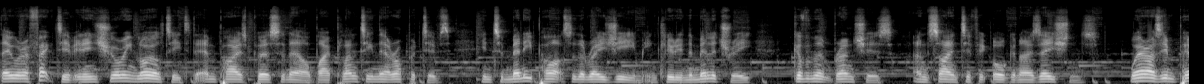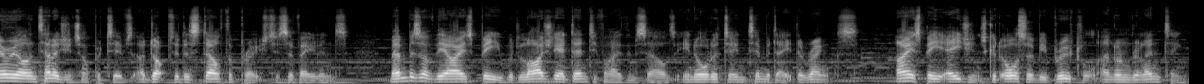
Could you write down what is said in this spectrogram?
They were effective in ensuring loyalty to the Empire's personnel by planting their operatives into many parts of the regime, including the military, government branches, and scientific organisations. Whereas Imperial intelligence operatives adopted a stealth approach to surveillance, members of the ISB would largely identify themselves in order to intimidate the ranks. ISB agents could also be brutal and unrelenting.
